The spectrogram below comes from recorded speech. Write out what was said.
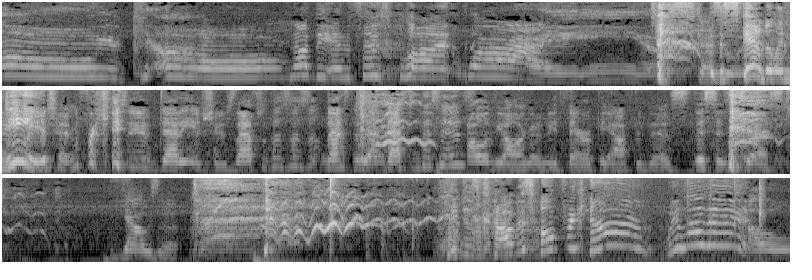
Oh, Oh, not the incest plot. Why? It's a scandal indeed. Freaking. So you have daddy issues. That's what this is. That's that, that's what this is. All of y'all are gonna need therapy after this. This is just yowza. he just cut off his whole freaking arm. We love it. Oh,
